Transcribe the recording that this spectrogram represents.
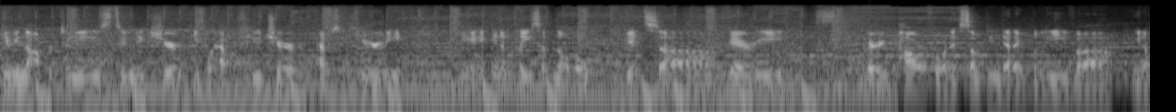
giving the opportunities to make sure people have a future, have security in a place of no hope. It's uh, very very powerful and it's something that I believe uh, you know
